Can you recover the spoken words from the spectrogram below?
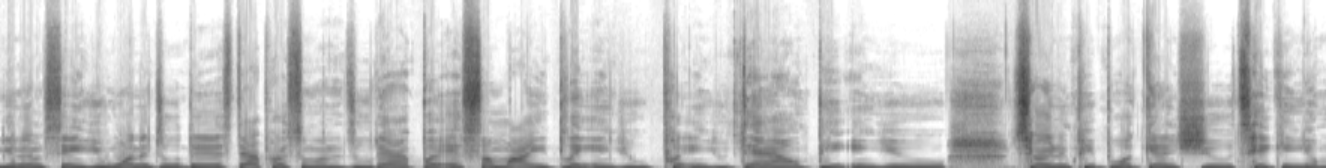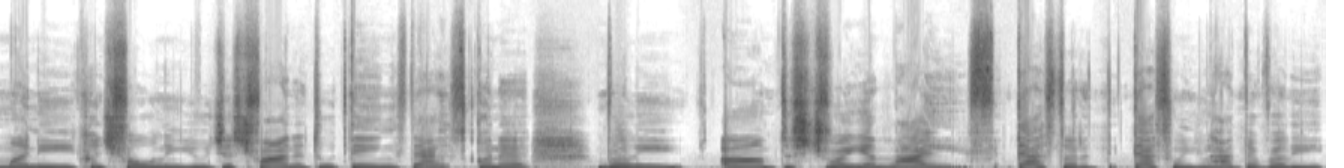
you know what I'm saying? You want to do this, that person want to do that. But if somebody blatant you, putting you down, beating you, turning people against you, taking your money, controlling you, just trying to do things that's gonna really um, destroy your life, that's the that's when you have to really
